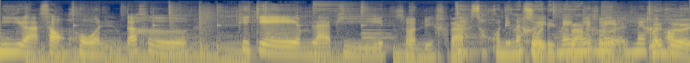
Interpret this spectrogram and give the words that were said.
มีเหยื่อสองคนก็คือ พี่เกมและพีทสวัสดีครับสองคนนี้ไม่เคสยวัสดีไม่ครับไม่ไม่ไม่เคยไม่เคย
